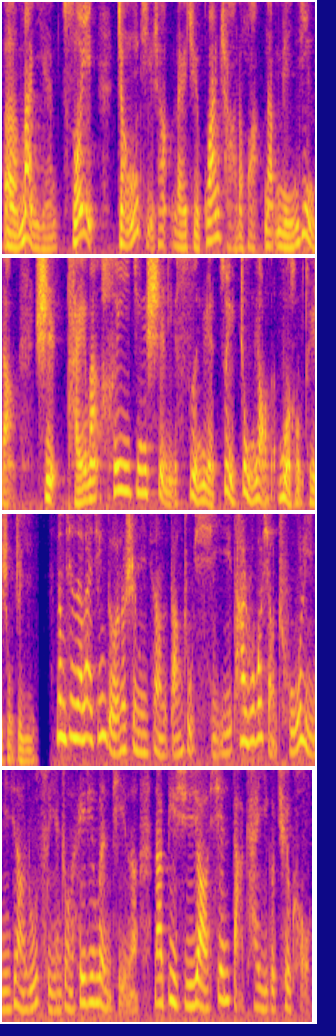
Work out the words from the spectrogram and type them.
呃蔓延。所以整体上来去观察的话，那民进党是台湾黑金势力肆虐最重要的幕后推手之一。那么现在赖清德呢是民进党的党主席，他如果想处理民进党如此严重的黑金问题呢，那必须要先打开一个缺口。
